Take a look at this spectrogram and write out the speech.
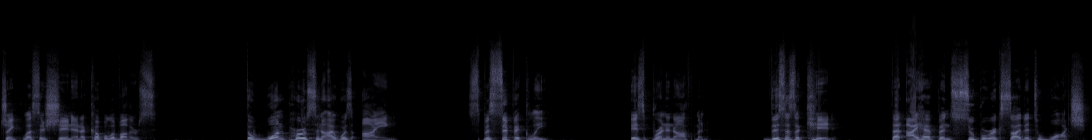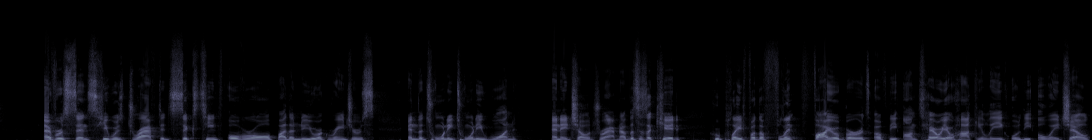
Jake Leschyshyn, and a couple of others. The one person I was eyeing specifically is Brennan Othmann. This is a kid that I have been super excited to watch ever since he was drafted 16th overall by the New York Rangers in the 2021 NHL draft. Now, this is a kid who played for the Flint Firebirds of the Ontario Hockey League, or the OHL,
